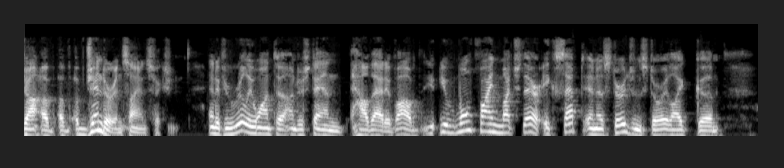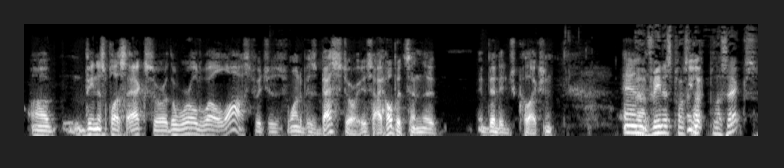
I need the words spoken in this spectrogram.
of, of, gender in science fiction. And if you really want to understand how that evolved, you, you won't find much there except in a Sturgeon story like uh, uh, Venus Plus X or The World Well Lost, which is one of his best stories. I hope it's in the vintage collection. And Uh, Venus plus, Yeah. plus X?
